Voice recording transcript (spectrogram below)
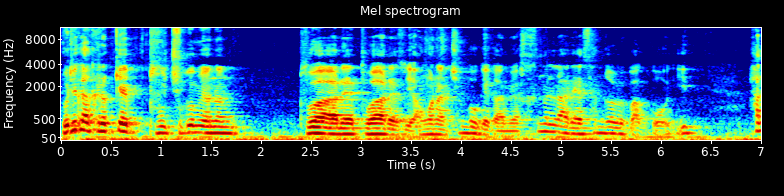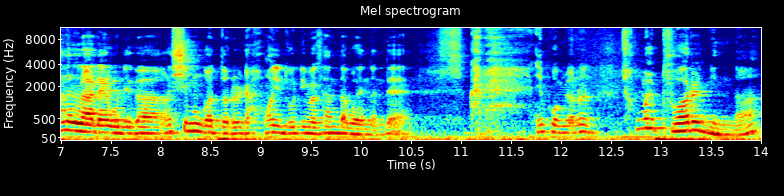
우리가 그렇게 부, 죽으면은 부활에 부활해서 영원한 천국에 가며 하늘나라의 상급을 받고 이 하늘나라에 우리가 심은 것들을 영원히 누리며 산다고 했는데 가만히 보면은 정말 부활을 믿나?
